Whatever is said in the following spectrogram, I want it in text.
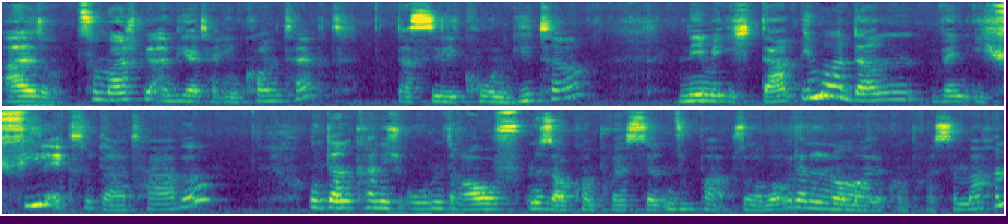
Also zum Beispiel ein Diatain Contact, das Silikongitter, nehme ich dann immer dann, wenn ich viel Exudat habe und dann kann ich obendrauf eine Saugkompresse, einen Superabsorber oder eine normale Kompresse machen.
